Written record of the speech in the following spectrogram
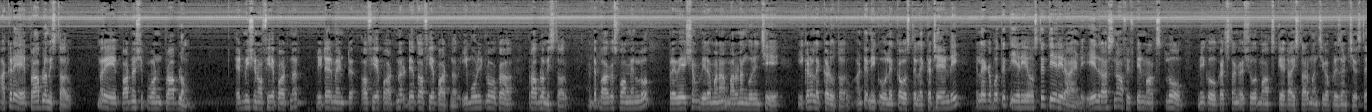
అక్కడే ప్రాబ్లం ఇస్తారు. మరి partnership one problem admission of a partner retirement of a partner death of a partner ఈ మూడిట్లో ఒక ప్రాబ్లం ఇస్తారు. అంటే భాగస్వామ్యంలో ప్రవేశం విరమణ మరణం గురించి ఇక్కడ లెక్క అడుగుతారు. అంటే మీకు లెక్క వస్తే లెక్క చేయండి లేకపోతే థియరీ వస్తే థియరీ రాయండి. ఏది రాసినా ఆ ఫిఫ్టీన్ మార్క్స్లో మీకు ఖచ్చితంగా షూర్ మార్క్స్ కేటాయిస్తారు మంచిగా ప్రజెంట్ చేస్తే.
